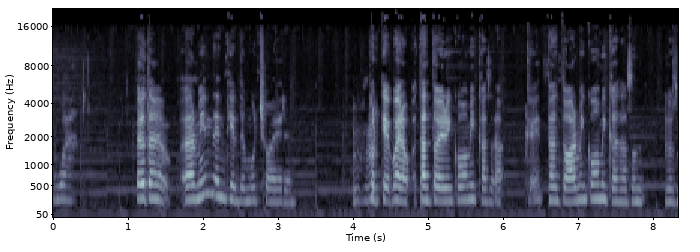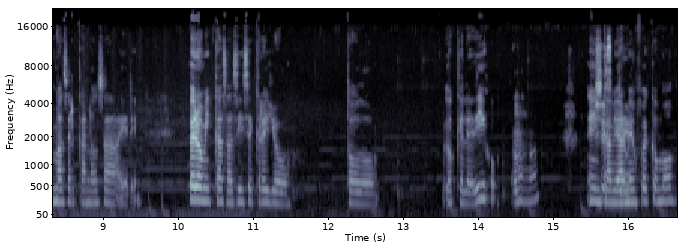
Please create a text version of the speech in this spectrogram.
guau. Pero también Armin entiende mucho a Eren. Porque, bueno, tanto Eren como mi casa, que tanto Armin como mi casa son los más cercanos a Eren. Pero mi casa sí se creyó todo lo que le dijo. En cambiarme fue como,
